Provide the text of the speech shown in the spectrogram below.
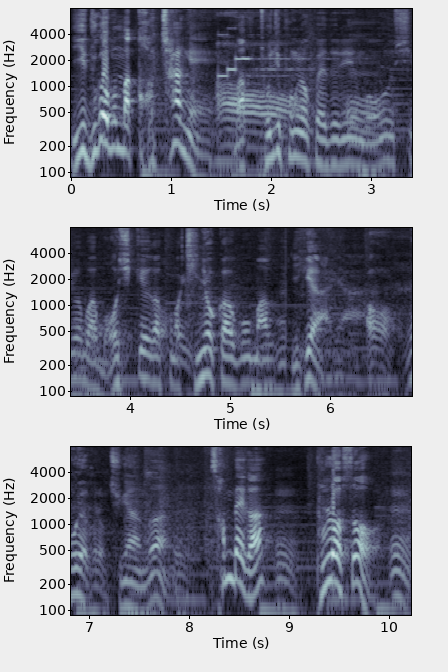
이게 누가 보면 막 거창해. 어. 막 조직폭력배들이 뭐 씨발 막 멋있게 갖고 막 진역 가고 막 이게 아니야. 어 뭐야 그럼? 중요한 건 선배가 응. 불렀어. 응.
